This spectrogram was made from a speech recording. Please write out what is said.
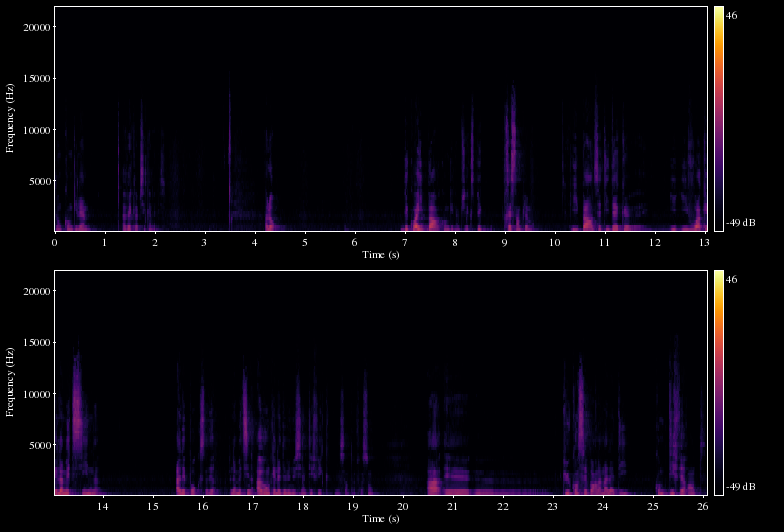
donc Canguilhem avec la psychanalyse. Alors, de quoi il parle, Canguilhem? J'explique très simplement. Il parle de cette idée qu'il voit que la médecine, à l'époque, c'est-à-dire la médecine avant qu'elle est devenue scientifique, d'une certaine façon, a euh, euh, pu concevoir la maladie comme différente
